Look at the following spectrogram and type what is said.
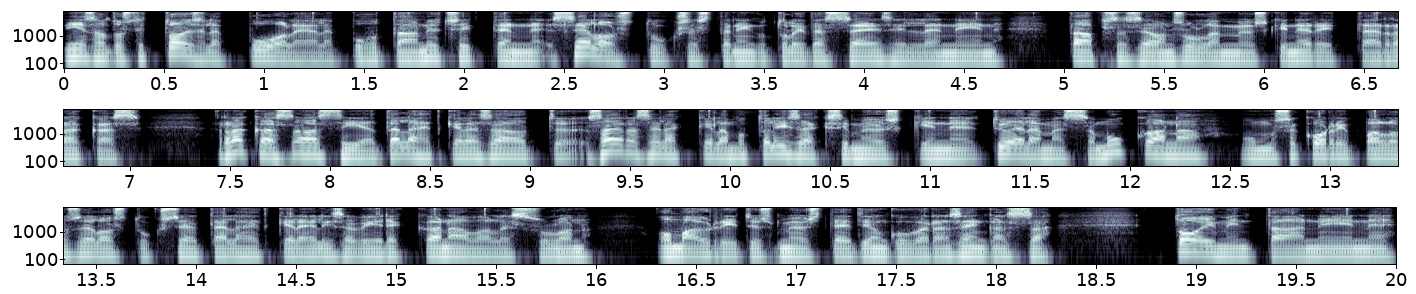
niin sanotusti toiselle puolelle. Puhutaan nyt sitten selostuksesta, niin kuin tuli tässä esille, niin Tapsa se on sulle myöskin erittäin rakas, rakas asia. Tällä hetkellä sä oot sairaseläkkeellä, mutta lisäksi myöskin työelämässä mukana. Muun muassa koripalloselostuksia tällä hetkellä Elisa Viihde-kanavalle. Sulla on oma yritys myös, teet jonkun verran sen kanssa toimintaa. Niin,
